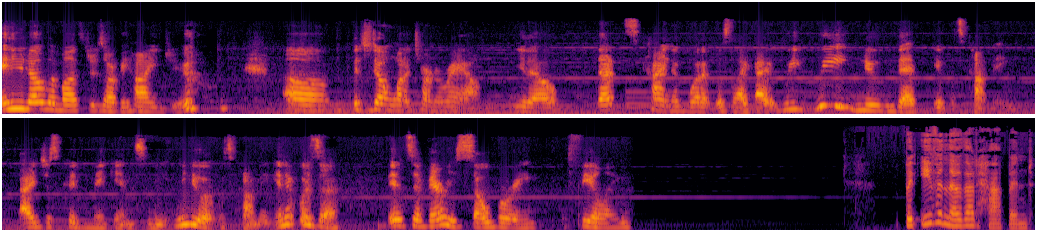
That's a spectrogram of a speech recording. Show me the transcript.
And you know the monsters are behind you, um, but you don't want to turn around, you know? That's kind of what it was like. I, we, we knew that it was coming I just couldn't make ends meet. We knew it was coming, and it was a it's a very sobering feeling. But even though that happened,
